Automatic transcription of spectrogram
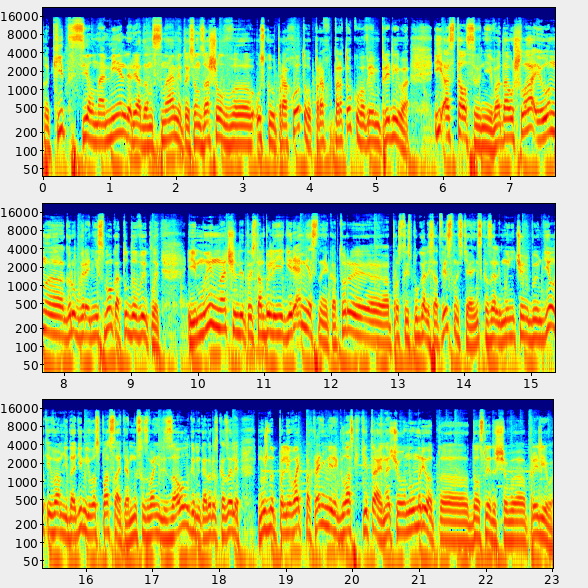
так? кит сел на мель рядом с нами, то есть он зашел в узкую проходу, прох- протоку во время прилива и остался в ней. Вода ушла, и он, э, грубо говоря, не смог оттуда выплыть. И мы начали, то есть там были егеря местные, которые э, просто испугались ответственности, они сказали, мы ничего не будем делать и вам не дадим его спасать. А мы созвонились с зоологами, которые сказали, нужно поливать, по крайней мере, глазки кита, иначе он умрет э, до следующего прилива.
